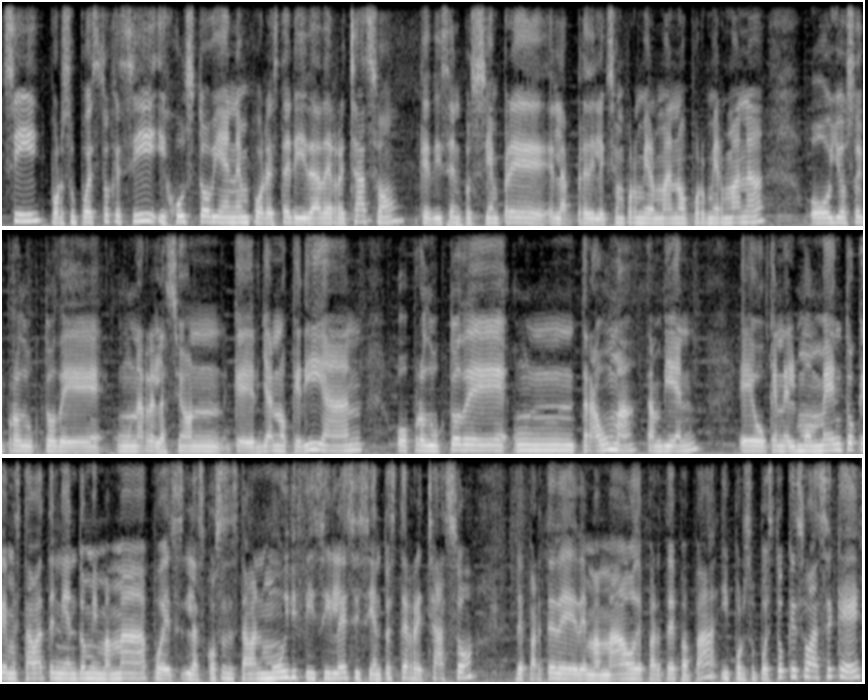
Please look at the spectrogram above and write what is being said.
Sí, por supuesto que sí, y justo vienen por esta herida de rechazo, que dicen pues siempre la predilección por mi hermano o por mi hermana, o yo soy producto de una relación que ya no querían, o producto de un trauma también. Eh, o que en el momento que me estaba teniendo mi mamá, pues las cosas estaban muy difíciles y siento este rechazo de parte de, mamá o de parte de papá. Y por supuesto que eso hace que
